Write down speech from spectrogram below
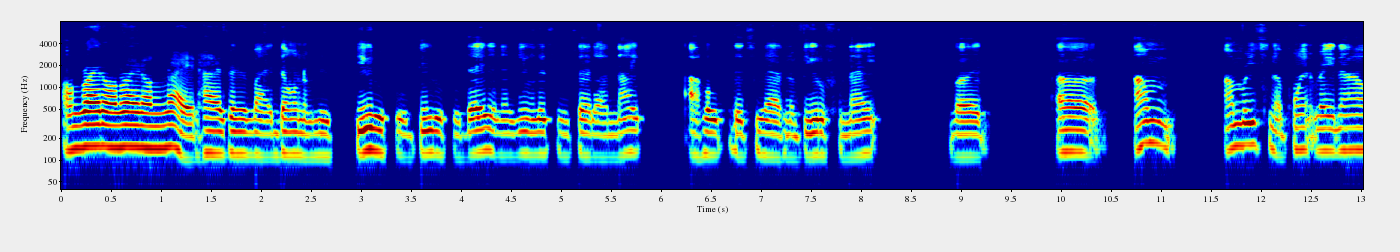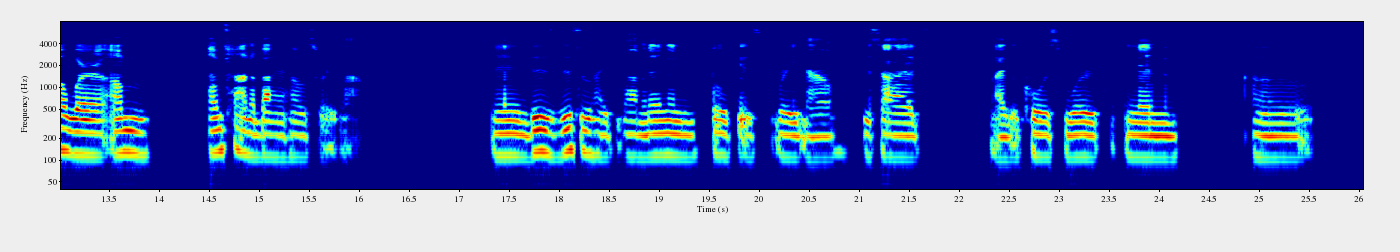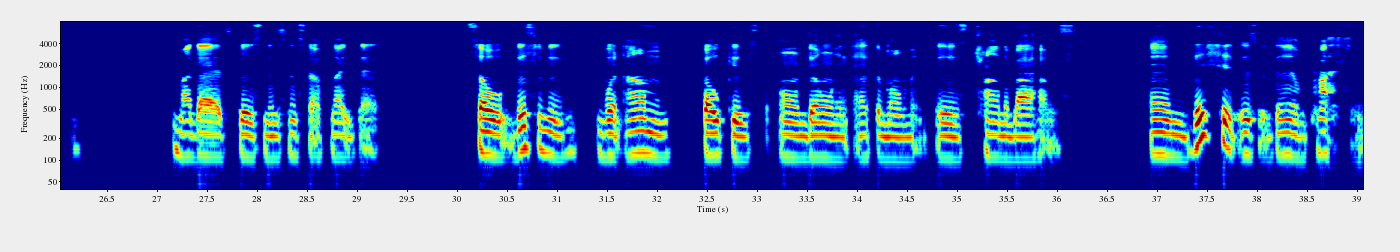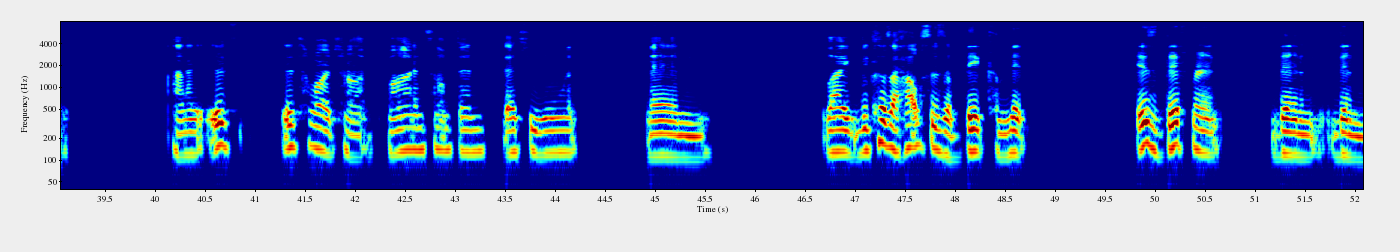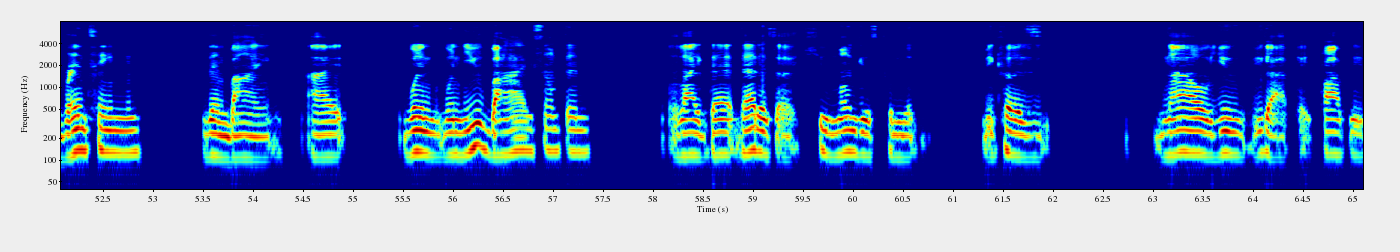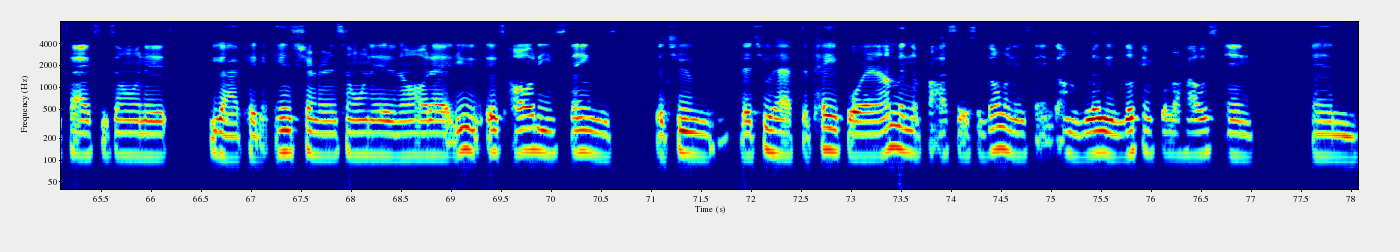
All right, all right, all right. How's everybody doing on this beautiful, beautiful day? And if you listen to it at night, I hope that you're having a beautiful night. But uh, I'm I'm reaching a point right now where I'm I'm trying to buy a house right now, and this this is like my main focus right now. Besides, like of course, work and uh my dad's business and stuff like that. So this is what I'm focused on doing at the moment is trying to buy a house. And this shit is a damn process. I it's it's hard trying to find something that you want and like because a house is a big commitment. It's different than than renting than buying. I when when you buy something like that, that is a humongous commitment because now you you gotta pay property taxes on it, you gotta pay the insurance on it and all that. You it's all these things that you that you have to pay for. And I'm in the process of doing these things. I'm really looking for a house and and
